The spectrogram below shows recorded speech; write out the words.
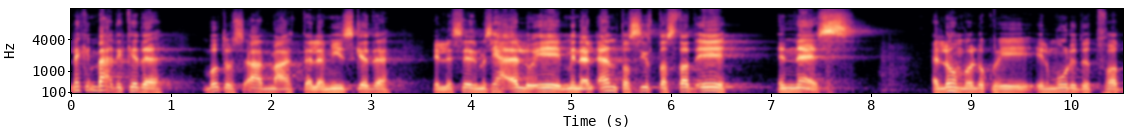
لكن بعد كده بطرس قعد مع التلاميذ كده اللي السيد المسيح قال له إيه من الآن تصير تصطاد إيه؟ الناس. قال لهم بقول لكم إيه المورد اتفض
